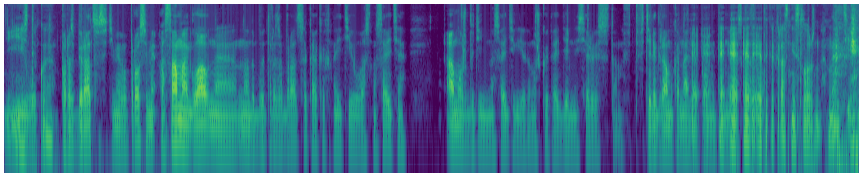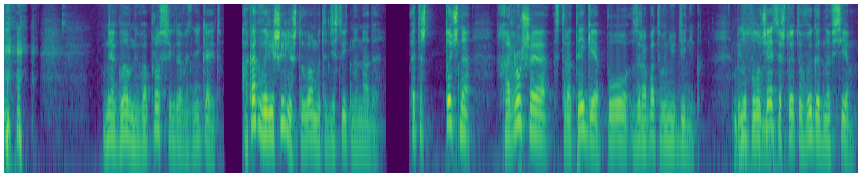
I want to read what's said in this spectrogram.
И Есть вот такое. поразбираться с этими вопросами. А самое главное, надо будет разобраться, как их найти у вас на сайте. А может быть и не на сайте где-то, может какой-то отдельный сервис там в, в телеграм-канале, я помню, ты мне Э, э, Это, это как раз несложно найти. У меня главный вопрос всегда возникает. А как вы решили, что вам это действительно надо? Это ж точно хорошая стратегия по зарабатыванию денег. Но Безусловно. получается, что это выгодно всем.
